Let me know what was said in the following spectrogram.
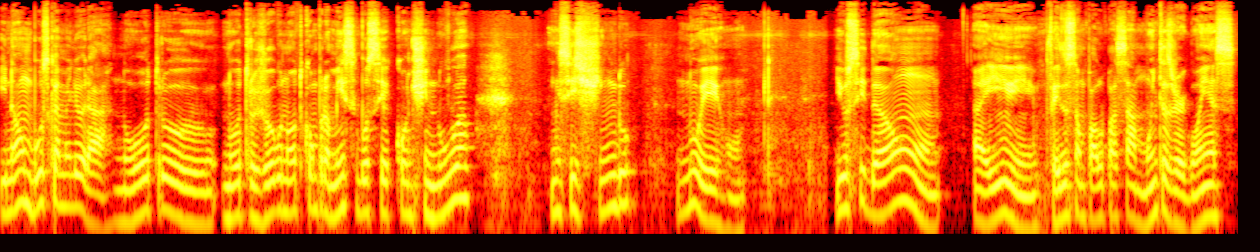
e não busca melhorar. No outro, no outro jogo, no outro compromisso, você continua insistindo no erro. E o Sidão aí fez o São Paulo passar muitas vergonhas.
